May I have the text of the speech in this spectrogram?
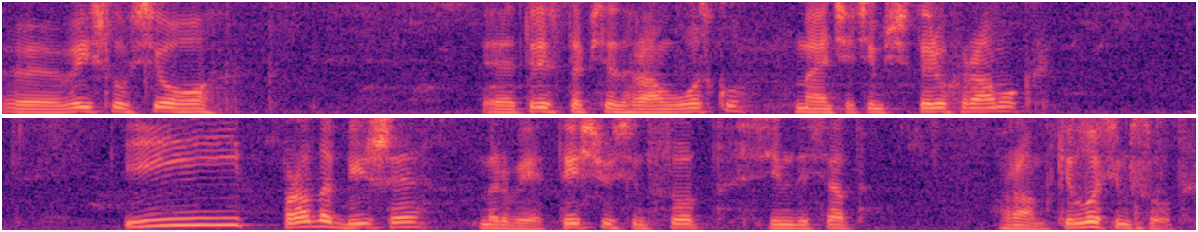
Е, Вийшло всього 350 грам воску, менше, ніж 4 рамок. І, правда, більше мерви 1770 грам, кіло 700.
